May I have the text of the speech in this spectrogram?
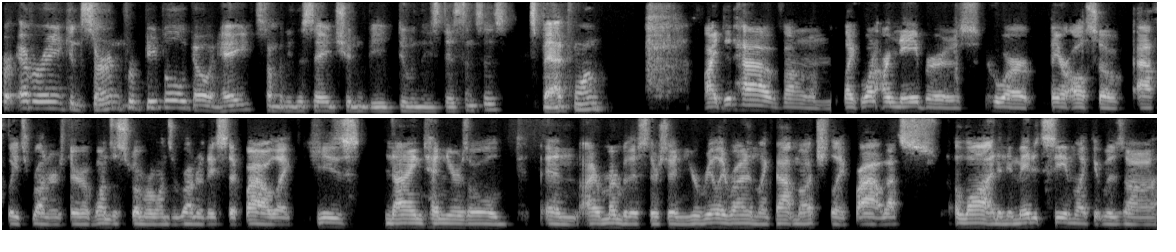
Or ever any concern for people going, hey, somebody this age shouldn't be doing these distances? It's bad for them. I did have um like one of our neighbors who are they are also athletes, runners. They're one's a swimmer, one's a runner. They said, Wow, like he's nine, ten years old. And I remember this, they're saying, You're really running like that much? Like, wow, that's a lot. And it made it seem like it was uh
